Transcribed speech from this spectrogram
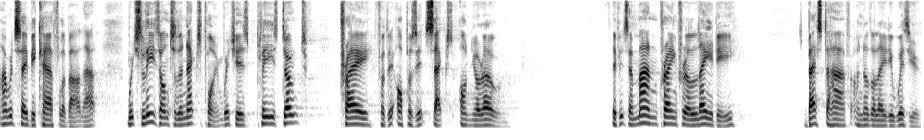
I would say be careful about that, which leads on to the next point, which is please don't pray for the opposite sex on your own. If it's a man praying for a lady, it's best to have another lady with you.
